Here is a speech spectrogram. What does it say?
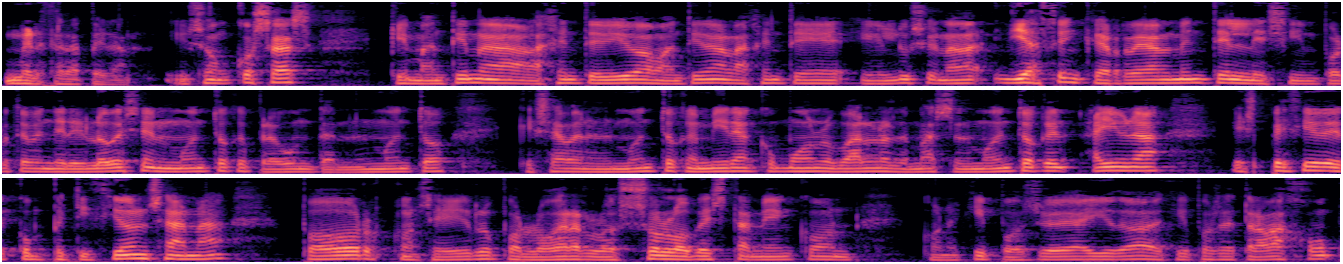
merece la pena. Y son cosas que mantienen a la gente viva, mantienen a la gente ilusionada y hacen que realmente les importe vender. Y lo ves en el momento que preguntan, en el momento que saben, en el momento que miran cómo van los demás, en el momento que hay una especie de competición sana por conseguirlo, por lograrlo. Solo ves también con, con equipos. Yo he ayudado a equipos de trabajo,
